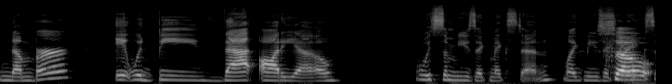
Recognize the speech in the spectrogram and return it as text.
number, it would be that audio with some music mixed in, like music So- breaks.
